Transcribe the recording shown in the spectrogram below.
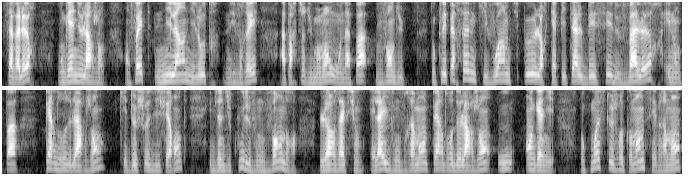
sa valeur, on gagne de l'argent. En fait, ni l'un ni l'autre n'est vrai à partir du moment où on n'a pas vendu. Donc les personnes qui voient un petit peu leur capital baisser de valeur et non pas perdre de l'argent, qui est deux choses différentes, et eh bien du coup ils vont vendre leurs actions. Et là, ils vont vraiment perdre de l'argent ou en gagner. Donc moi, ce que je recommande, c'est vraiment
